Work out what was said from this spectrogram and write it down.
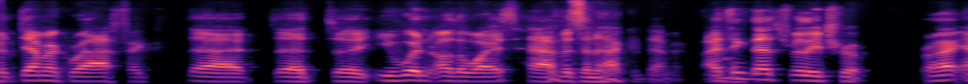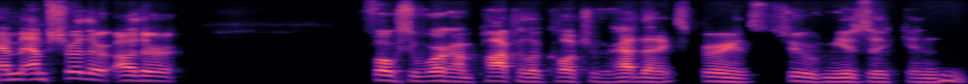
a demographic that that uh, you wouldn't otherwise have as an academic. I think mm. that's really true, right? And I'm sure there are other folks who work on popular culture who have that experience too, music and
